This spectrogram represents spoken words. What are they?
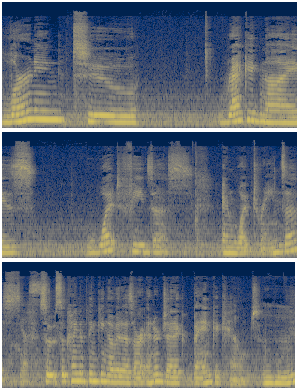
learning to recognize what feeds us and what drains us. Yes. So, so kind of thinking of it as our energetic bank account. Mm-hmm.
